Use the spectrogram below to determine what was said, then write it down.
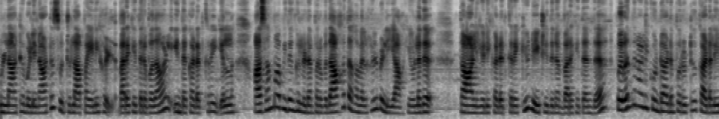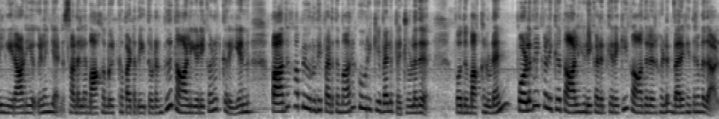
உள்நாட்டு வெளிநாட்டு சுற்றுலா பயணிகள் வருகை தருவதால் இந்த கடற்கரையில் அசம்பாவிதங்கள் இடம்பெறுவதாக தகவல்கள் வெளியாகியுள்ளது. தாலியடி கடற்கரைக்கு நேற்று தினம் வருகை தந்த பிறந்த நாளை கொண்டாடும் பொருட்டு கடலில் நீராடிய இளைஞன் சடலமாக மீட்கப்பட்டதைத் தொடர்ந்து தாலியடி கடற்கரையின் பாதுகாப்பை உறுதிப்படுத்துமாறு கோரிக்கை வலுப்பெற்றுள்ளது. பொதுமக்களுடன் பொழுதை கழிக்க தாலியடி கடற்கரைக்கு காதலர்களும் வருகை தருவதால்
